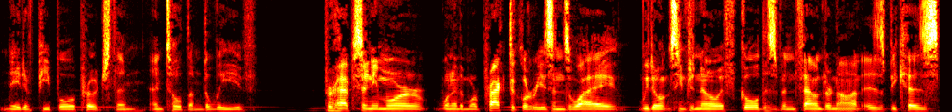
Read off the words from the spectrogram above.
native people approached them and told them to leave. Perhaps anymore, one of the more practical reasons why we don't seem to know if gold has been found or not is because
